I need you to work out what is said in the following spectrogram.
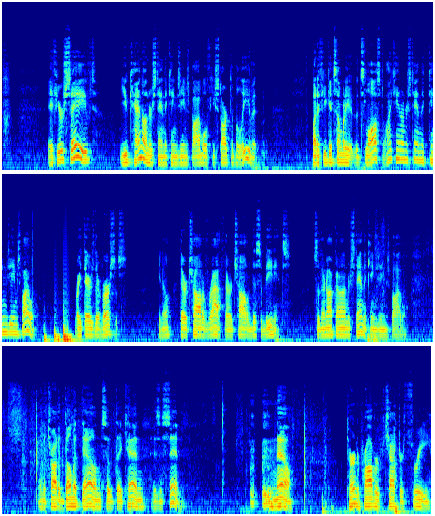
if you're saved, you can understand the King James Bible if you start to believe it. But if you get somebody that's lost, well, I can't understand the King James Bible. Right there's their verses. You know, they're a child of wrath, they're a child of disobedience. So they're not going to understand the King James Bible. And to try to dumb it down so that they can is a sin. now, turn to Proverbs chapter 3.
